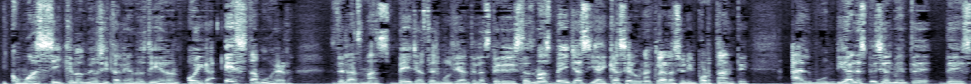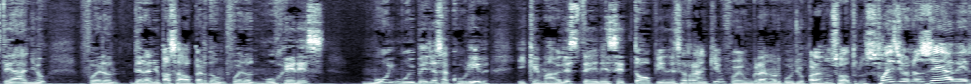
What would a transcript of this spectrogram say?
¿Y cómo así que los medios italianos dijeron, oiga, esta mujer es de las más bellas del Mundial, de las periodistas más bellas, y hay que hacer una aclaración importante. Al Mundial especialmente de este año, fueron, del año pasado, perdón, fueron mujeres muy, muy bellas a cubrir. Y que Mabel esté en ese top y en ese ranking fue un gran orgullo para nosotros. Pues yo no sé, a ver,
